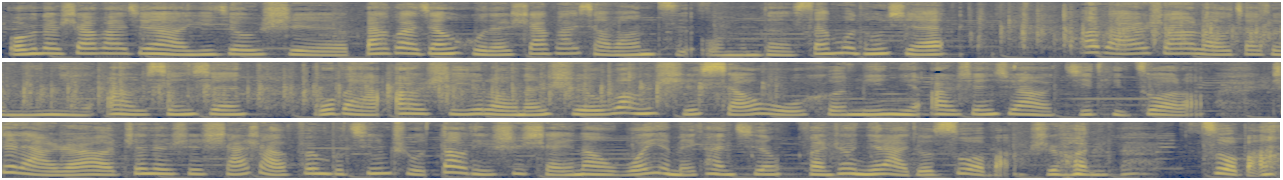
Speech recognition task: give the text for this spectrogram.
我们的沙发君啊，依旧是八卦江湖的沙发小王子，我们的三木同学。二百二十二楼叫做迷你二轩轩，五百二十一楼呢是望石小五和迷你二轩轩啊集体坐了，这俩人啊真的是傻傻分不清楚到底是谁呢？我也没看清，反正你俩就坐吧，是吧？坐吧，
